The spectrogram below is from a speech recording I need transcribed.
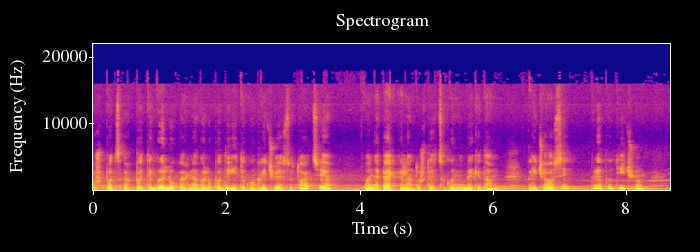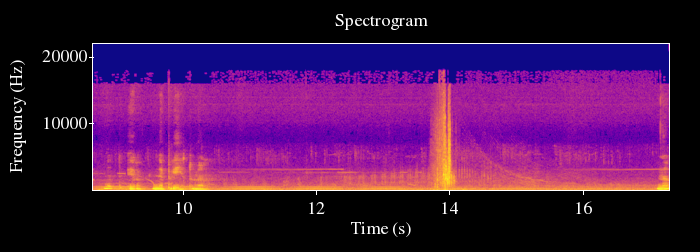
aš pats ar pati galiu ar negaliu padaryti konkrečioje situacijoje, o neperkeliant už tai atsakomybę kitam, greičiausiai prie patyčių net ir neprieitumėm. Na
